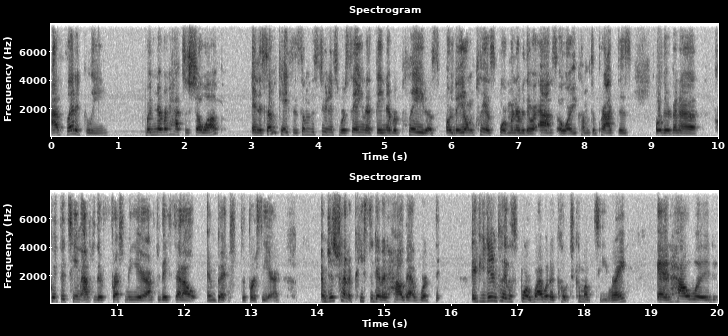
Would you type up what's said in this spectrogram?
athletically, but never had to show up. And in some cases, some of the students were saying that they never played a, or they don't play a sport whenever they were asked, "Oh, are you coming to practice?" or they're gonna quit the team after their freshman year, after they set out and benched the first year. I'm just trying to piece together how that worked. If you didn't play the sport, why would a coach come up to you, right? And how would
